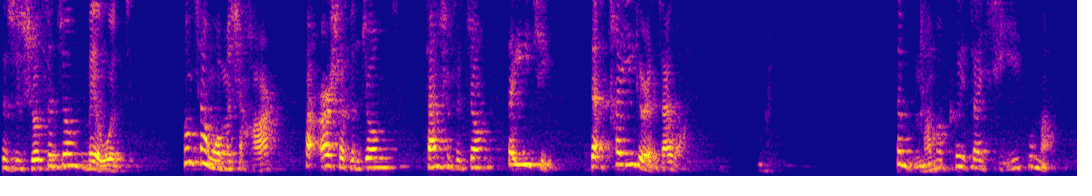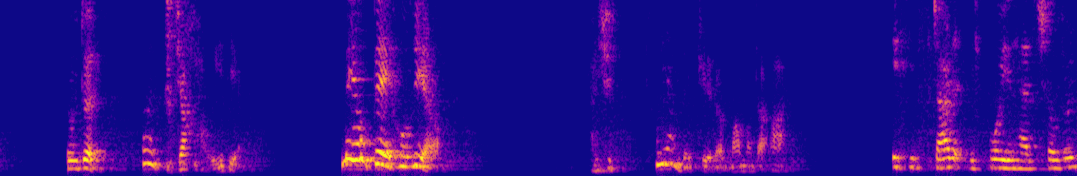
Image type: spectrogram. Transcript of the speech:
这是十分钟没有问题。通常我们小孩他二十分钟、三十分钟在一起。但他一个人在玩，那妈妈可以在洗衣服嘛，对不对？那比较好一点，没有被忽略，还是同样的觉得妈妈的爱。If you start it before you had children,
